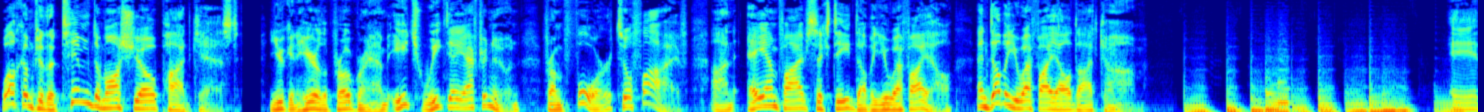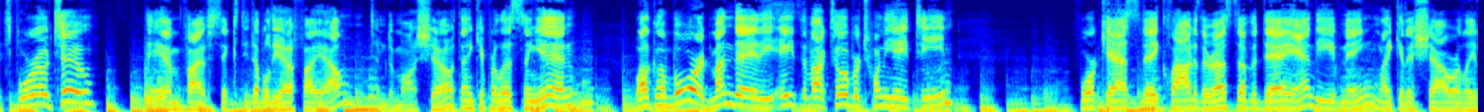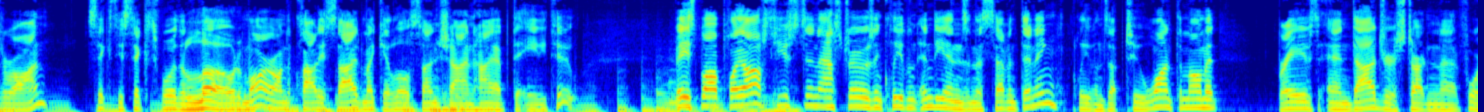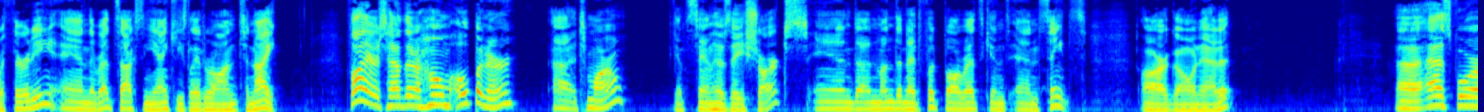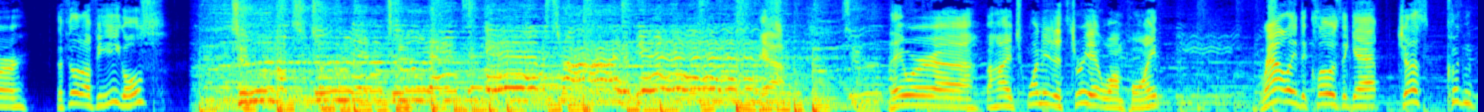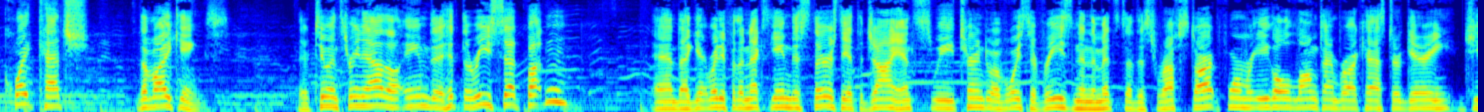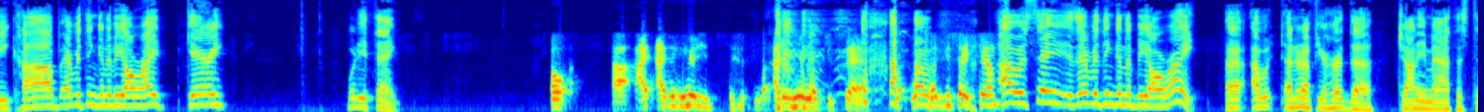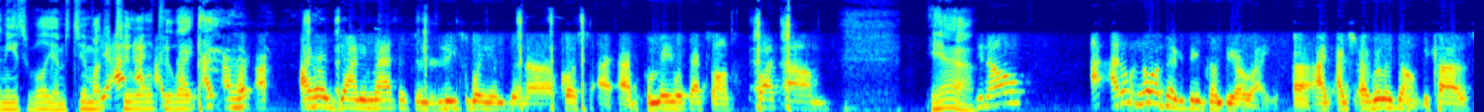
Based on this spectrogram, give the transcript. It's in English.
Welcome to the Tim DeMoss Show podcast. You can hear the program each weekday afternoon from 4 till 5 on AM 560 WFIL and WFIL.com. It's 402 AM 560 WFIL, Tim DeMoss Show. Thank you for listening in. Welcome aboard. Monday, the 8th of October, 2018. Forecast today cloudy the rest of the day and evening. Might get a shower later on. 66 for the low. Tomorrow on the cloudy side, might get a little sunshine high up to 82. Baseball playoffs Houston Astros and Cleveland Indians in the seventh inning. Cleveland's up 2 1 at the moment. Braves and Dodgers starting at 4:30, and the Red Sox and Yankees later on tonight. Flyers have their home opener uh, tomorrow against San Jose Sharks, and on Monday Night Football, Redskins and Saints are going at it. Uh, as for the Philadelphia Eagles, Too much, too little, too late to ever try again. yeah, they were uh, behind 20 to 3 at one point, rallied to close the gap, just couldn't quite catch the Vikings. They're 2 and 3 now. They'll aim to hit the reset button and uh, get ready for the next game this Thursday at the Giants. We turn to a voice of reason in the midst of this rough start. Former Eagle, longtime broadcaster Garry G. Cobb. Everything going to be all right, Garry? What do you think? Oh, uh, I, I didn't hear you. I didn't hear what you said. What, what did you say, Tim? I was saying, is everything going to be all right? Uh, I w- I don't know if you heard the Johnny Mathis, Deniece Williams, too much, Yeah, too I- little, I, too late. I, I heard. I, heard Johnny Mathis and Deniece Williams, and uh, of course, I, I'm familiar with that song. But um, yeah, you know, I, I don't know if everything's going to be all right. Uh, I, I, I really don't because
